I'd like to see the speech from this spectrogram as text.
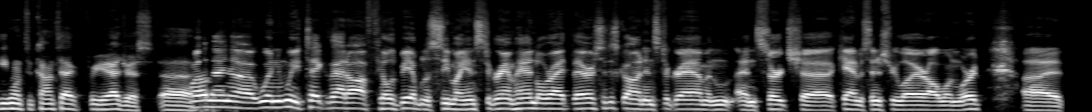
He wants to contact for your address. Uh, Well, then uh, when we take that off, he'll be able to see my Instagram handle right there. So just go on Instagram and, and search uh, Cannabis Industry Lawyer, all one word. Uh,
